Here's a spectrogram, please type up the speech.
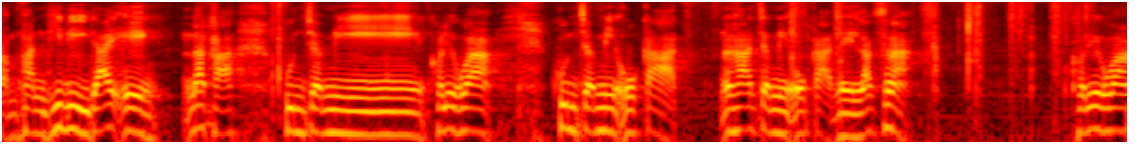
สัมพันธ์ที่ดีได้เองนะคะ คุณจะมีเขาเรียกว่า คุณจะมีโอกาสนะคะจะมีโอกาสในลักษณะเขาเรียกว่า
